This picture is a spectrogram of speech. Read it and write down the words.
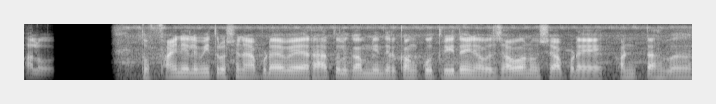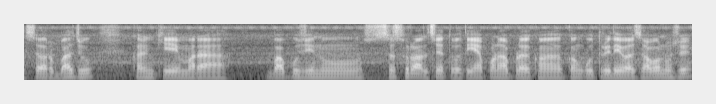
હાલો. તો ફાઇનલી મિત્રો છે ને, આપણે હવે રાતુલ ગામની અંદર કંકોત્રી દઈને હવે જવાનું છે આપણે કંટાસર બાજુ. કારણ કે મારા બાપુજીનું સસુરાલ છે તો ત્યાં પણ આપણે કંકોત્રી દેવા જવાનું છે.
